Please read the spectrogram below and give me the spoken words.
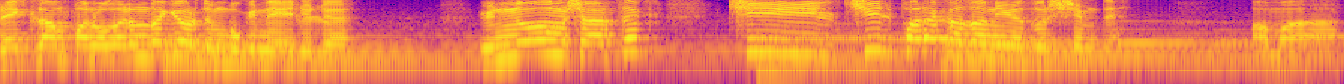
Reklam panolarında gördüm bugün Eylül'ü. Ünlü olmuş artık. Çil çil para kazanıyordur şimdi. Ama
